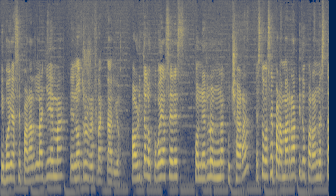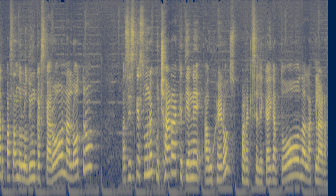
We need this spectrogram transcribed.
Y voy a separar la yema en otro refractario. Ahorita lo que voy a hacer es ponerlo en una cuchara. Esto va a ser para más rápido para no estar pasándolo de un cascarón al otro. Así es que es una cuchara que tiene agujeros para que se le caiga toda la clara.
